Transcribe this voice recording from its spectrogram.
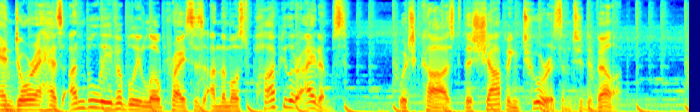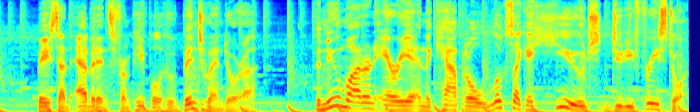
Andorra has unbelievably low prices on the most popular items, which caused the shopping tourism to develop. Based on evidence from people who've been to Andorra, the new modern area in the capital looks like a huge duty-free store.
